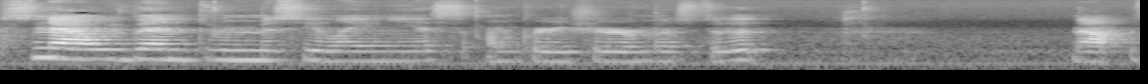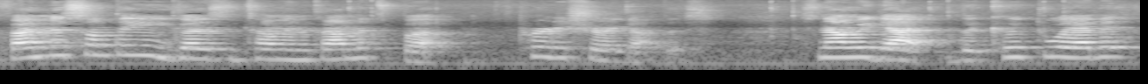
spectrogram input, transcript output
So now we've been through miscellaneous. I'm pretty sure most of it. Now, if I missed something, you guys can tell me in the comments, but pretty sure I got this. So now we got the cooked rabbit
